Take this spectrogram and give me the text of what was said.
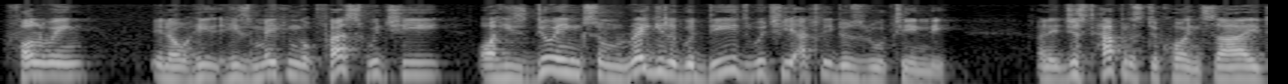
following, you know, he, he's making up fasts which he, or he's doing some regular good deeds which he actually does routinely and it just happens to coincide,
